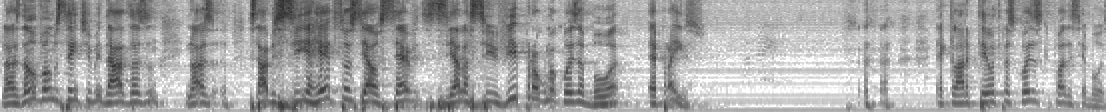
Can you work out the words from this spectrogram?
Nós não vamos ser intimidados. Nós, nós, sabe, se a rede social serve, se ela servir para alguma coisa boa, é para isso. é claro que tem outras coisas que podem ser boas,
